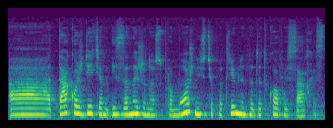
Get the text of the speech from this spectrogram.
А також дітям із заниженою спроможністю потрібен додатковий захист.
